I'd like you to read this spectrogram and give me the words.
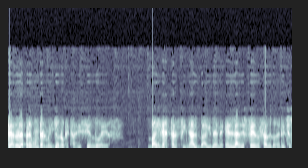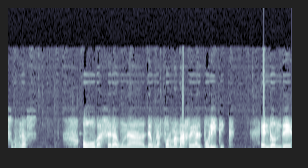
Claro, la pregunta al millón lo que estás diciendo es, ¿va a ir hasta el final Biden en la defensa de los derechos humanos? o va a ser alguna, de alguna forma más realpolitik, en donde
